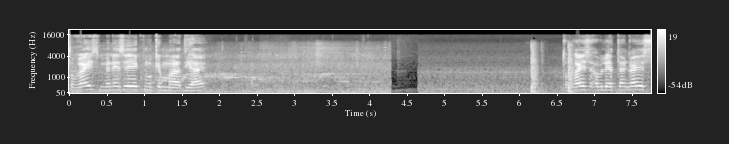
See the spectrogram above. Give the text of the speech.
तो गाइस मैंने इसे एक मुक्के मार दिया है। तो गाइस अब लेते हैं गाइस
